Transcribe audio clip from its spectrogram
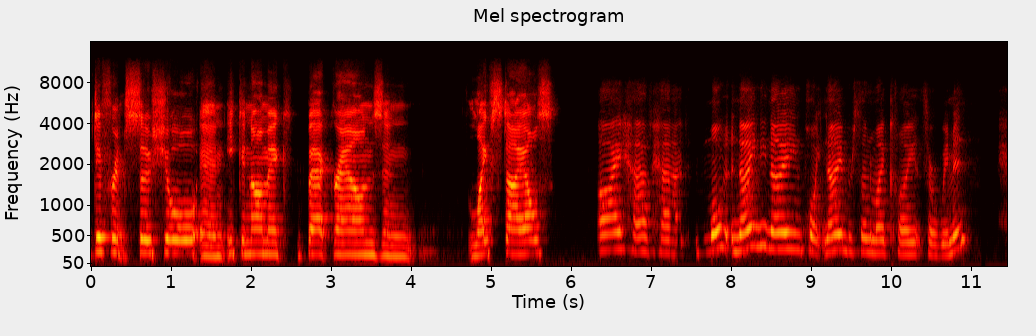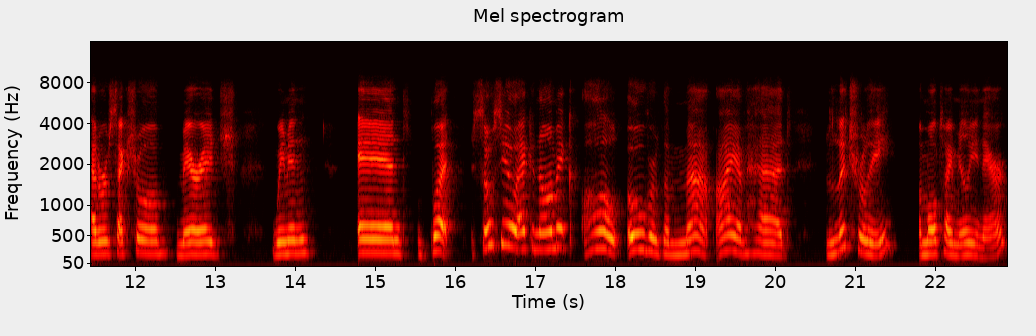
different social and economic backgrounds and lifestyles I have had 99.9% of my clients are women, heterosexual, marriage, women, and but socioeconomic all over the map. I have had literally a multimillionaire,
